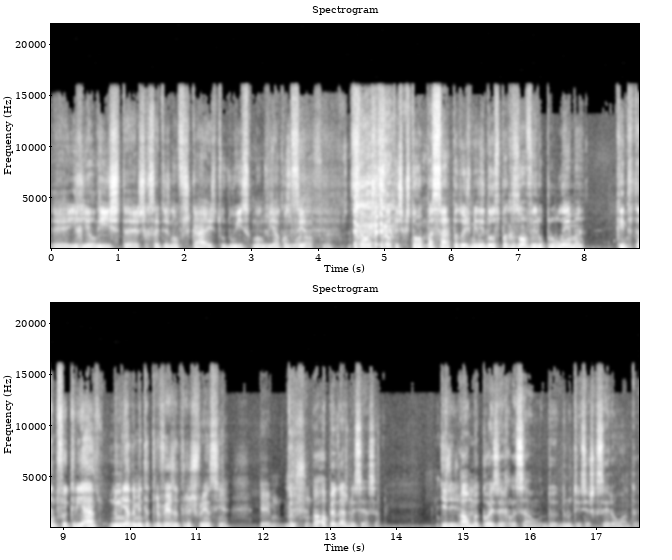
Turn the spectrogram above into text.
eh, irrealista, as receitas não fiscais, tudo isso que não devia acontecer, né? são as receitas que estão a passar para 2012 para resolver o problema que entretanto foi criado, nomeadamente através da transferência eh, do Chun. Oh, oh Pedro, dás-me licença. Diz, diz. Há uma coisa em relação de, de, notícias que saíram ontem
